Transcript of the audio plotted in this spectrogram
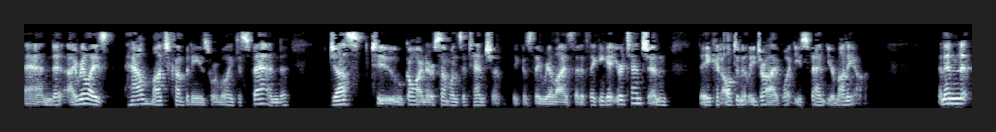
And I realized how much companies were willing to spend just to garner someone's attention because they realized that if they can get your attention, they could ultimately drive what you spent your money on. And then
